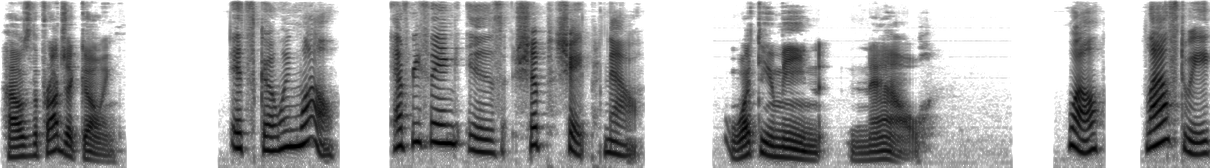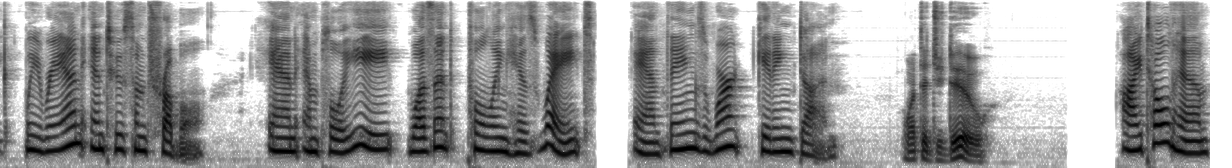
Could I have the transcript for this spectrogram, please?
how's the project going? It's going well. Everything is ship shape now. What do you mean now? Well, Last week, we ran into some trouble. An employee wasn't pulling his weight, and things weren't getting done. What did you do? I told him,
